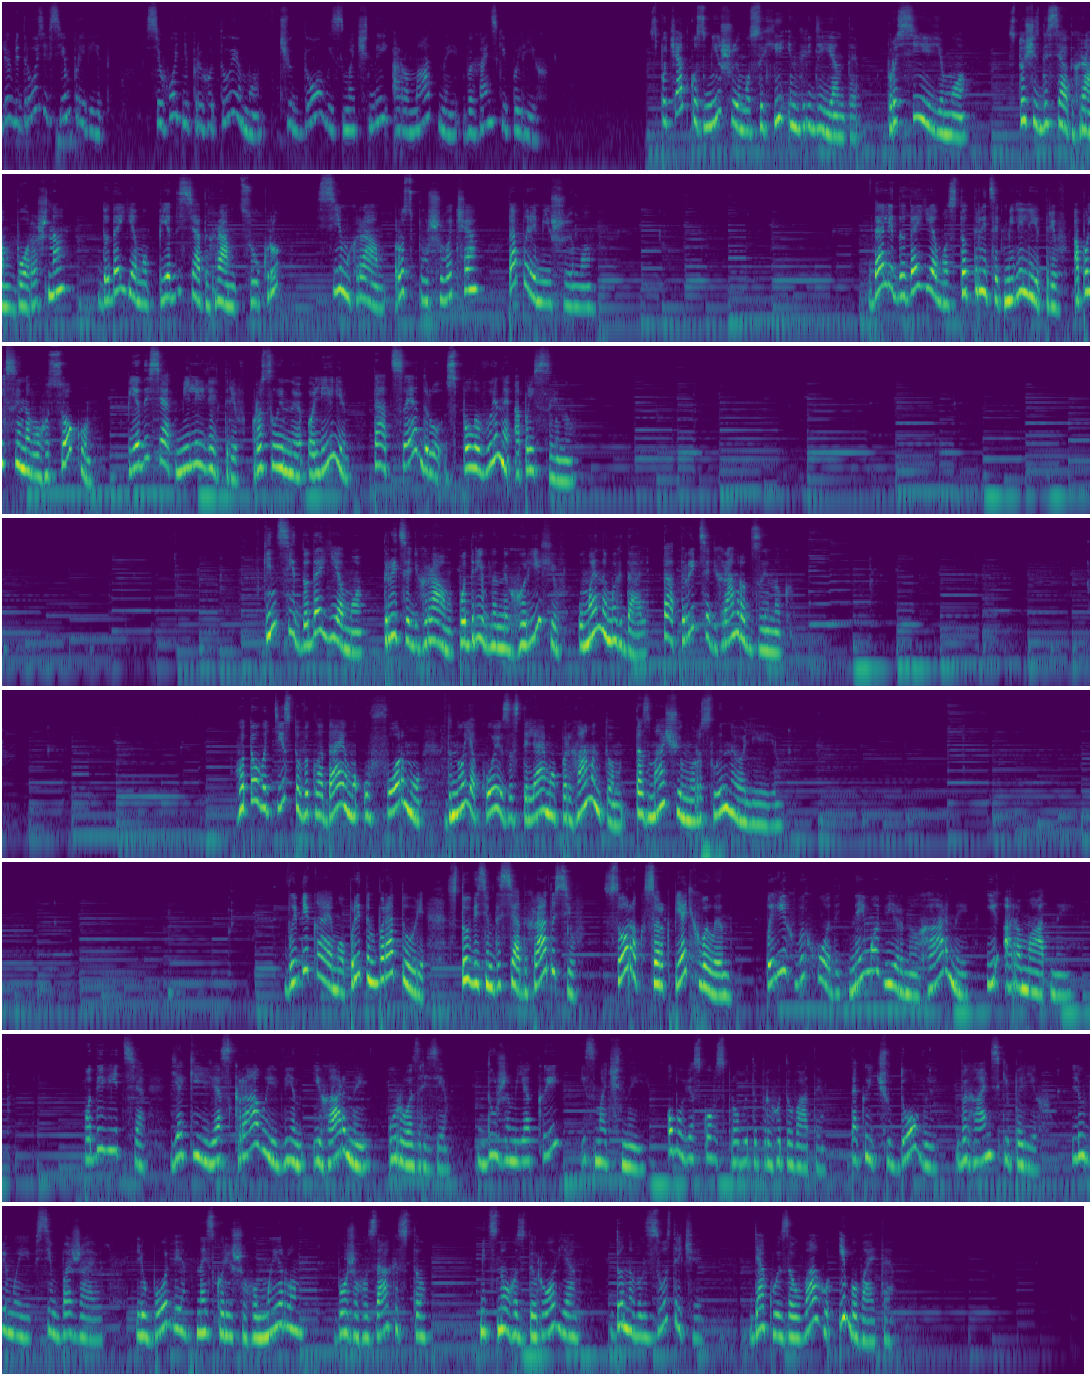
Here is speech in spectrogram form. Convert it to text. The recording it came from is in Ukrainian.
Любі друзі, всім привіт! Сьогодні приготуємо чудовий, смачний, ароматний веганський пиріг. Спочатку змішуємо сухі інгредієнти. Просіюємо 160 г борошна, додаємо 50 г цукру, 7 г розпушувача та перемішуємо. Далі додаємо 130 мл апельсинового соку, 50 мл рослинної олії та цедру з половини апельсину. В кінці додаємо 30 грам подрібнених горіхів, у мене мигдаль, та 30 грам родзинок. Готове тісто викладаємо у форму, дно якої застеляємо пергаментом та змащуємо рослинною олією. Випікаємо при температурі 180 градусів 40-45 хвилин. Пиріг виходить неймовірно гарний і ароматний. Подивіться, який яскравий він і гарний у розрізі. Дуже м'який і смачний. Обов'язково спробуйте приготувати такий чудовий веганський пиріг. Любі мої, всім бажаю любові, найскорішого миру, Божого захисту, міцного здоров'я. До нових зустрічей! Дякую за увагу і бувайте!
